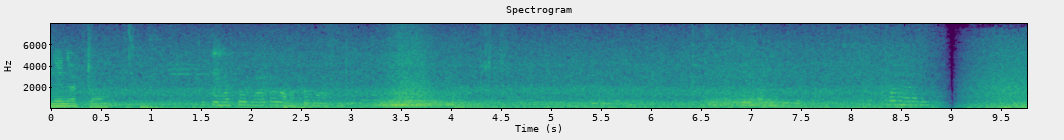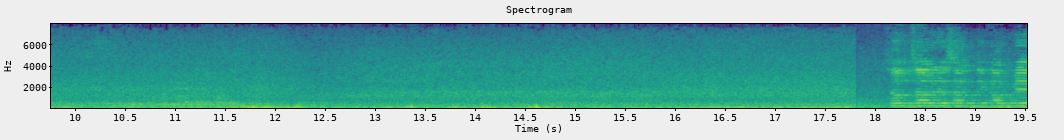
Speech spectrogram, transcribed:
নেন একটা সংসারের শান্তি কল্পে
